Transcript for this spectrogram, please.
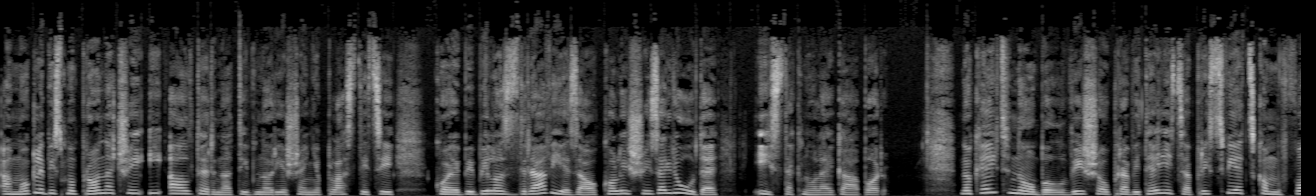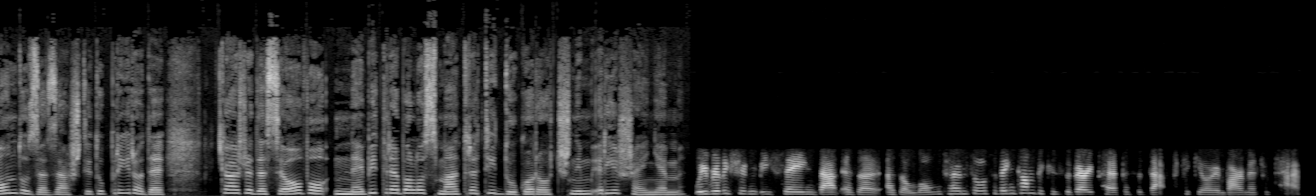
a mogli bismo pronaći i alternativno rješenje plastici koje bi bilo zdravije za okoliš i za ljude, istaknula je Gabor. No Kate Noble, viša upraviteljica pri Svjetskom fondu za zaštitu prirode, kaže da se ovo ne bi trebalo smatrati dugoročnim rješenjem. We really shouldn't be seeing that as a as a long-term source of income because the very purpose of that particular environmental tax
